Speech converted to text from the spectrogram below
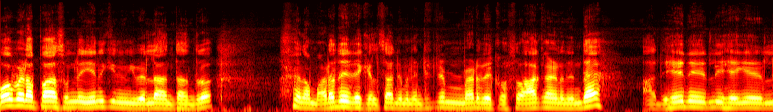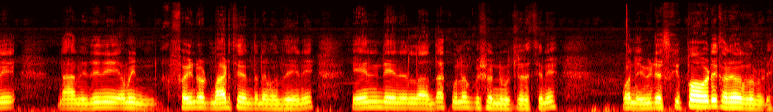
ಹೋಗ್ಬೇಡಪ್ಪ ಸುಮ್ಮನೆ ಏನಕ್ಕೆ ನಿಮ್ಗೆ ಇವೆಲ್ಲ ಅಂತ ಅಂದರು. ನಾವು ಮಾಡೋದೇ ಇದೆ ಕೆಲಸ, ನಿಮ್ಮನ್ನು ಎಂಟರ್ಟೈನ್ಮೆಂಟ್ ಮಾಡಬೇಕು. ಸೊ ಆ ಕಾರಣದಿಂದ ಅದೇನೇ ಇರಲಿ, ಹೇಗೆ ಇರಲಿ ನಾನು ಇದ್ದೀನಿ ಐ ಮೀನ್ ಫೈಂಡ್ ಔಟ್ ಮಾಡ್ತೀನಿ ಅಂತಲೇ ಬಂದಿದ್ದೀನಿ. ಏನಿದೆ, ಏನಿಲ್ಲ ಅಂತ ಕೂಲಂಕುಷ ನಿಮಗೆ ತಿಳಿಸ್ತೀನಿ. ಒಂದು ವಿಡಿಯೋ ಸ್ಕಿಪ್ ಮಾಡಿ ಕೊನೆವರೆಗೂ ನೋಡಿ.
